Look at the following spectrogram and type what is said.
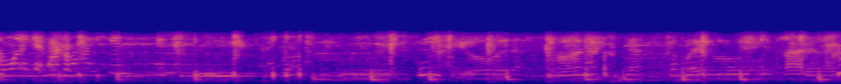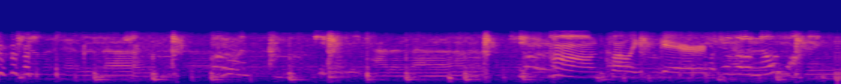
I want to get back on my skin. Chloe's scared. Put your little nose on it.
